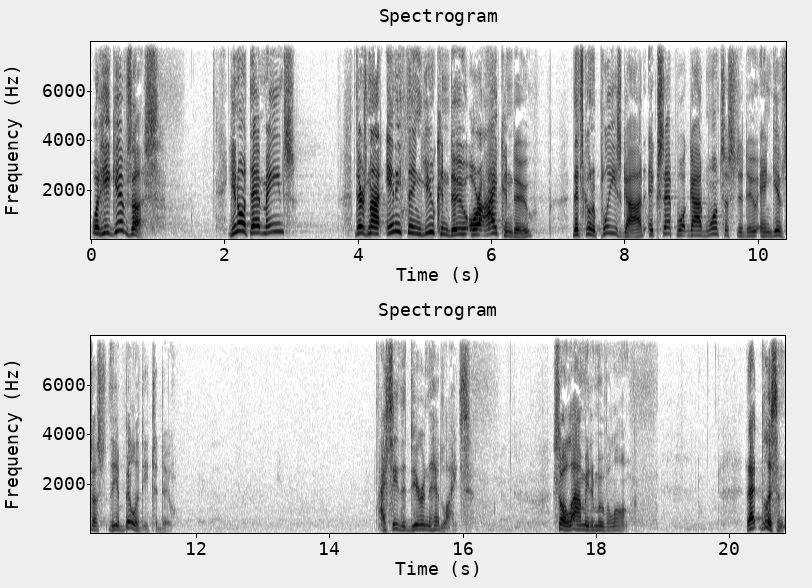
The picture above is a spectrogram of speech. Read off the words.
what He gives us. You know what that means? There's not anything you can do or I can do that's going to please God except what God wants us to do and gives us the ability to do. I see the deer in the headlights. So allow me to move along. That listen,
